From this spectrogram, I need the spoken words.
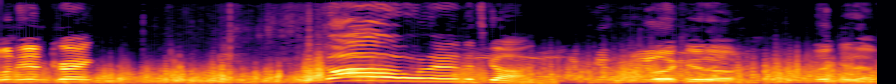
One hand crank. Oh, and it's gone. Look at him. Look at him.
